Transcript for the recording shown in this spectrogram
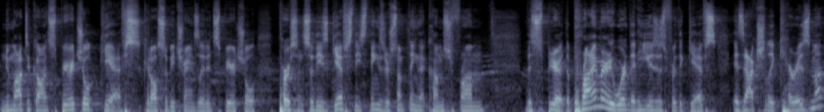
pneumatikon, spiritual gifts could also be translated spiritual person. So these gifts, these things are something that comes from the spirit. The primary word that he uses for the gifts is actually charisma.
